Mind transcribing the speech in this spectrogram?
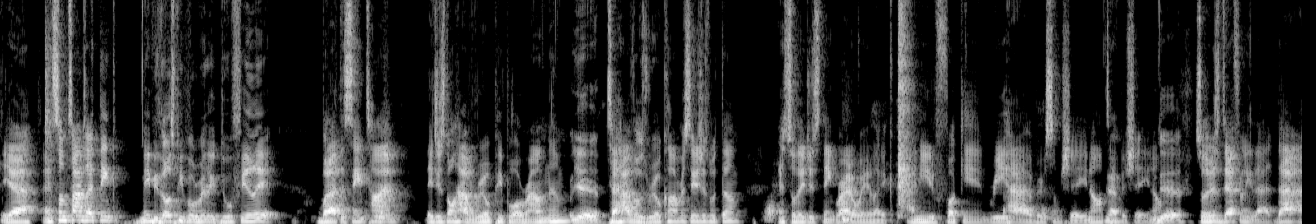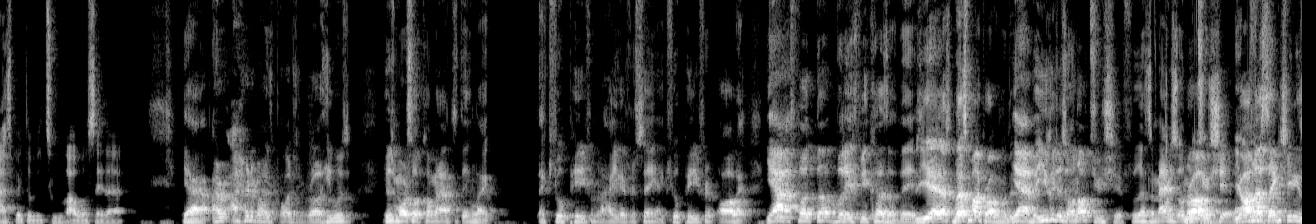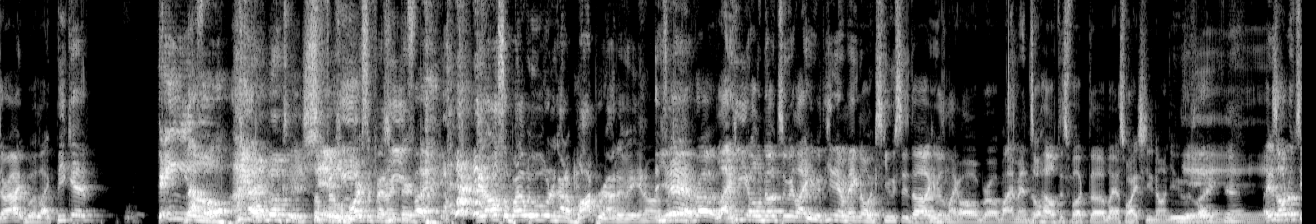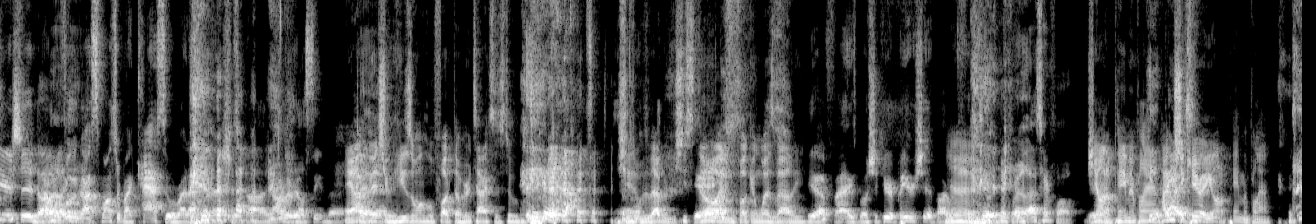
Yeah, and sometimes I think maybe those people really do feel it, but at the same time, they just don't have real people around them Yeah. to have those real conversations with them. And so they just think right away, like, I need fucking rehab or some shit, you know, type of shit, you know? Yeah. So there's definitely that that aspect of it too. I will say that. Yeah, I, I heard about his apology, bro. He was he was more so coming out to think like like feel pity for me, like how you guys were saying, like feel pity for him. Oh, like yeah, I fucked up, but it's because of this. Yeah, that's that's my problem with it. Yeah, but you could just own up to your shit. Fool, as a man, just own up to Bro, your shit. yo, Like, I'm not saying up. cheating's alright, but like Piqué, Damn. that's he owned up to his So shit. Philip He- Morrison fan right there. fuck- And also, by the way, we wouldn't have got a bopper out of it. You know what I'm yeah, saying? bro. Like he owned up to it. Like he was, he didn't make no excuses, dog. He wasn't like, "Oh, bro, my mental health is fucked up. Like that's why I cheated on you." It was like, yeah. like just own up to your shit, That dog. motherfucker Like, got sponsored by Casio right after that shit. Dog. I don't know if y'all seen that. Hey, I Yeah. bet you he's the one who fucked up her taxes too. she's that, she's still Yeah. in fucking West Valley. Yeah, facts, bro. Shakira, pay your shit, dog. Yeah. bro, that's her fault. She on a payment plan? the How you price. Shakira? You on a payment plan?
